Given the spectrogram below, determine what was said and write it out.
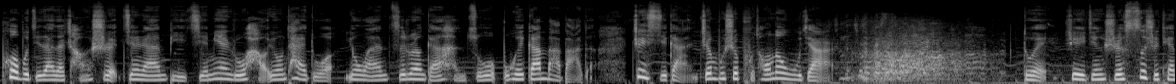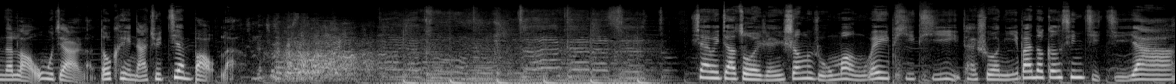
迫不及待的尝试，竟然比洁面乳好用太多，用完滋润感很足，不会干巴巴的，这洗感真不是普通的物物件儿。对，这已经是四十天的老物件了，都可以拿去鉴宝了。下一位叫做人生如梦 VPT，他说：“你一般都更新几集呀？”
